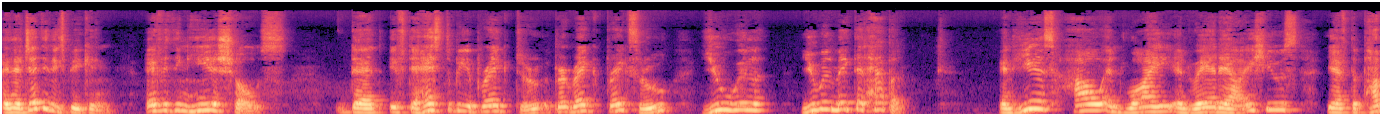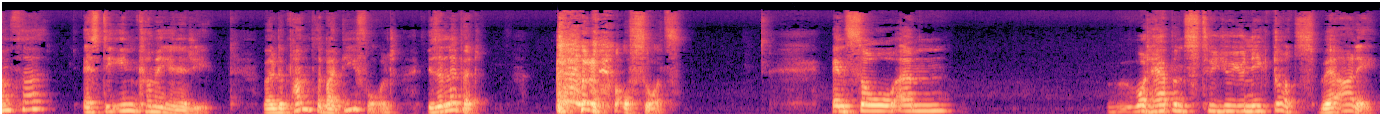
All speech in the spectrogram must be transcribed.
Energetically speaking, everything here shows that if there has to be a breakthrough, break, breakthrough you will you will make that happen. And here's how and why and where there are issues. You have the panther as the incoming energy. Well, the panther by default is a leopard of sorts. And so, um, what happens to your unique dots? Where are they?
